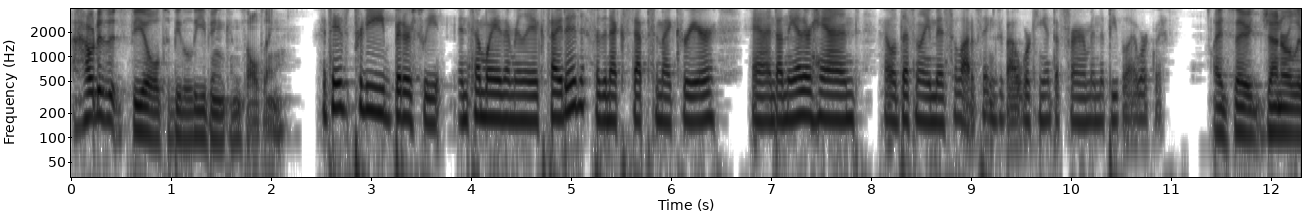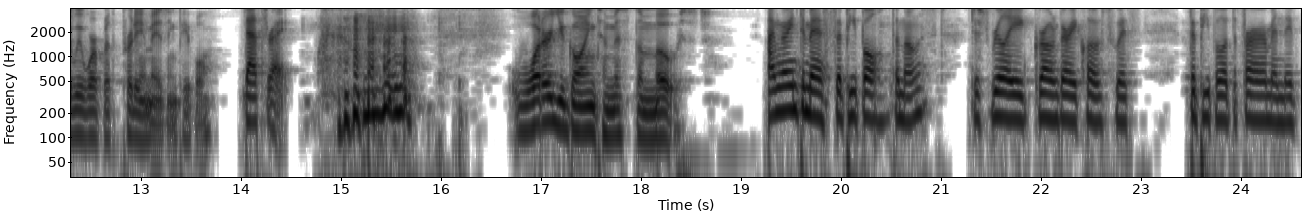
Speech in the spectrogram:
How does it feel to be leaving consulting? I'd say it's pretty bittersweet. In some ways, I'm really excited for the next steps in my career. And on the other hand, I will definitely miss a lot of things about working at the firm and the people I work with. I'd say generally we work with pretty amazing people. That's right. what are you going to miss the most? I'm going to miss the people the most. Just really grown very close with the people at the firm and they've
